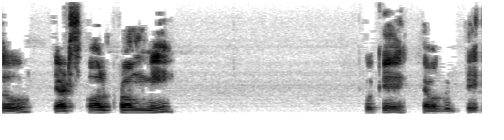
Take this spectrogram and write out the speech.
So that's all from me. Okay have a good day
